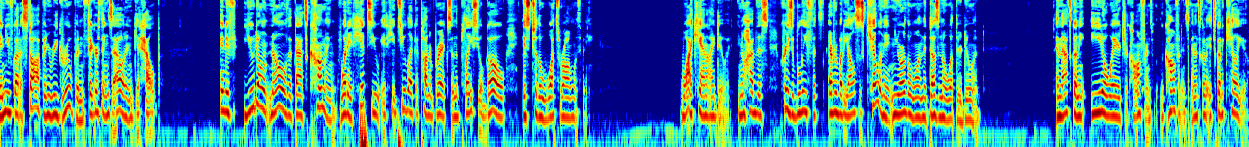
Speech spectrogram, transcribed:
and you've got to stop and regroup and figure things out and get help. And if you don't know that that's coming, when it hits you, it hits you like a ton of bricks, and the place you'll go is to the what's wrong with me. Why can't I do it? You'll have this crazy belief that everybody else is killing it and you're the one that doesn't know what they're doing. And that's going to eat away at your confidence, confidence, man. It's going to, it's going to kill you.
